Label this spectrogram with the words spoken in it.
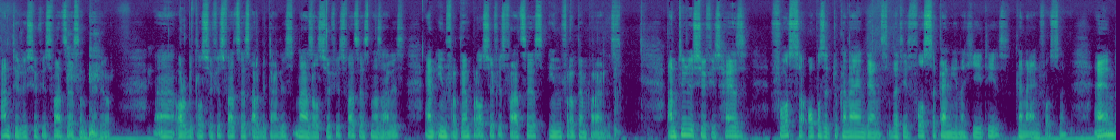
anterior surface facies anterior uh, orbital surface facies orbitalis nasal surface facies nasalis and infratemporal surface facies infratemporalis anterior surface has fossa opposite to canine dens that is fossa canina here it is canine fossa and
